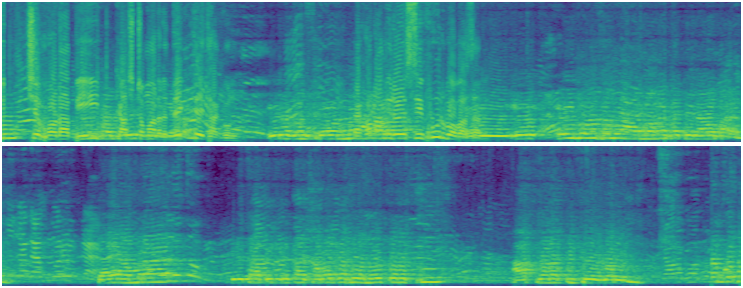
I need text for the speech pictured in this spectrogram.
উচ্চ ভরা বিট কাস্টমারের দেখতেই থাকুন। এখন আমি রয়েছি পূর্ব বাজার। তাই আমরা সবার কাছে অনুরোধ আপনারা বিক্রয় করুন কত?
